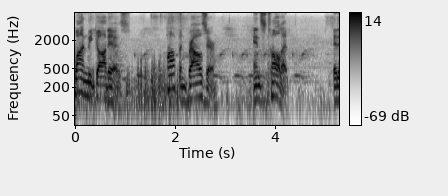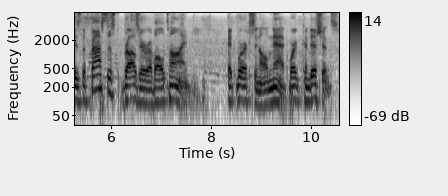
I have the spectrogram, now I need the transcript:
One we got is Puffin browser. Install it. It is the fastest browser of all time. It works in all network conditions.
